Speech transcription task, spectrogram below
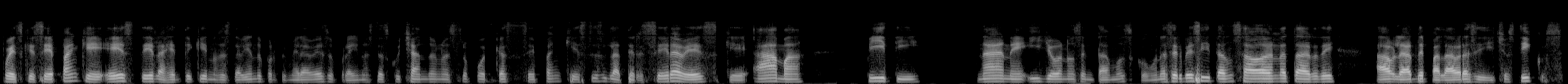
pues que sepan que este, la gente que nos está viendo por primera vez o por ahí no está escuchando nuestro podcast, sepan que esta es la tercera vez que Ama, Piti, Nane y yo nos sentamos con una cervecita un sábado en la tarde a hablar de palabras y dichos ticos.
